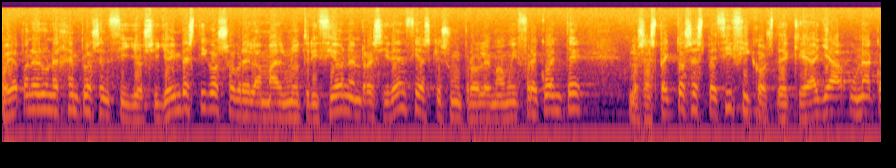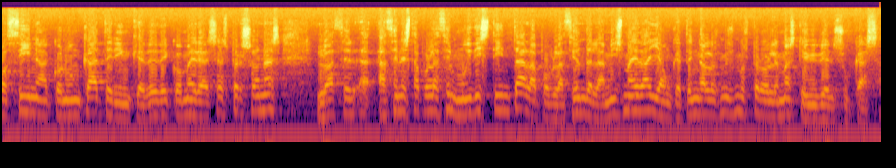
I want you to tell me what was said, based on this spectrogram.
Voy a poner un ejemplo sencillo. Si yo investigo sobre la malnutrición en residencias, que es un problema muy frecuente, los aspectos específicos de que haya una cocina con un catering que dé de comer a esas personas lo hacen esta población muy distinta a la población de la misma edad y aunque tenga los mismos problemas que vive en su casa.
